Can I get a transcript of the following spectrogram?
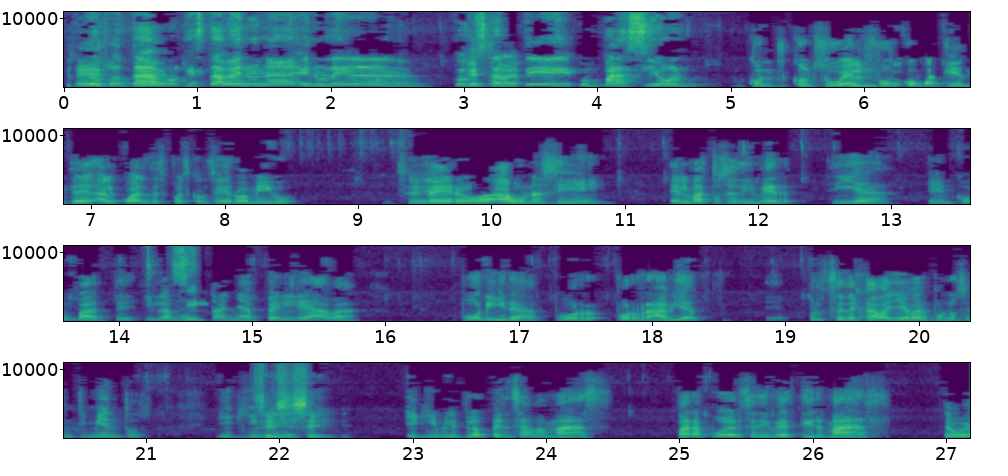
Lo Este, contaba porque estaba en una, en una constante comparación. Con, con su elfo Con- combatiente al cual después consideró amigo. Sí. Pero aún así, el vato se divertía en combate y la Sí. montaña peleaba por ira, por, por rabia, eh, por- se dejaba llevar por los sentimientos. Y Gimli, sí, sí, sí. y Gimli lo pensaba más para poderse divertir más. Te voy,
